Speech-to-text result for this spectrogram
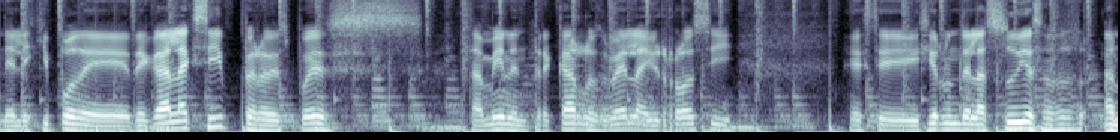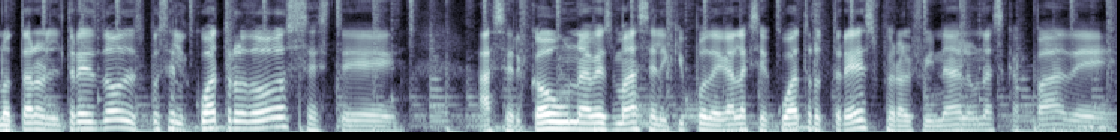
del equipo de, Galaxy, pero después también entre Carlos Vela y Rossi este, hicieron de las suyas, ano- anotaron el 3-2, después el 4-2, este, acercó una vez más el equipo de Galaxy 4-3, pero al final una escapada de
